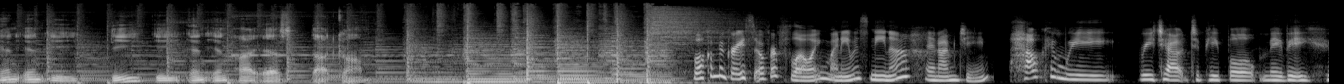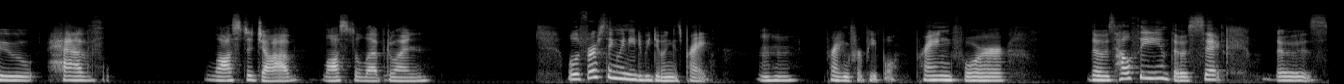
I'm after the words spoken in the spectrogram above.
N N E D E N N I S.com. Welcome to Grace Overflowing. My name is Nina. And I'm Jeanne. How can we reach out to people maybe who have lost a job, lost a loved one? Well, the first thing we need to be doing is praying. Mm-hmm. Praying for people, praying for those healthy, those sick, those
